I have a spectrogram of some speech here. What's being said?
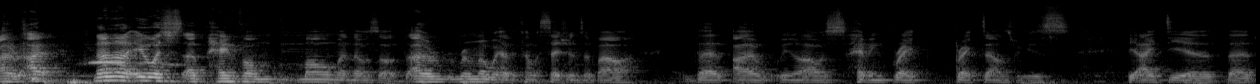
I, I no no it was just a painful moment. All. I remember we had conversations about that. I you know I was having break breakdowns because the idea that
